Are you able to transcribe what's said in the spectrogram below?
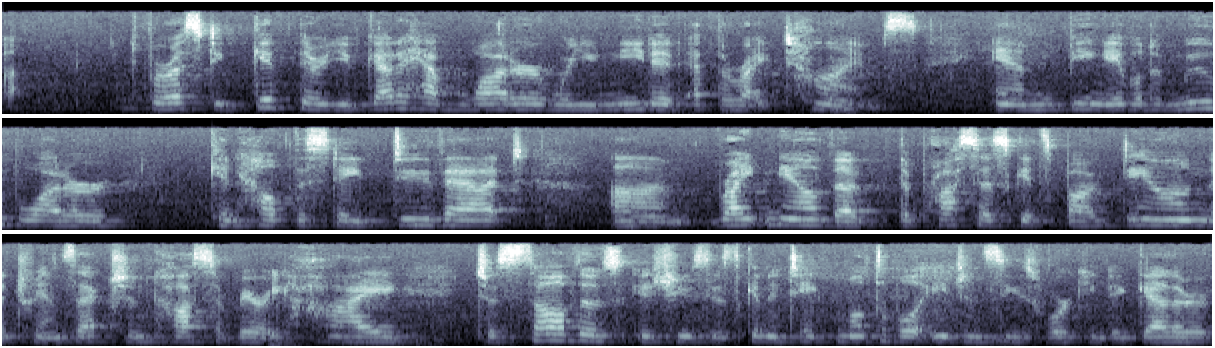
Uh, For us to get there, you've got to have water where you need it at the right times. And being able to move water can help the state do that. Um, right now, the, the process gets bogged down, the transaction costs are very high. To solve those issues, it's going to take multiple agencies working together.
